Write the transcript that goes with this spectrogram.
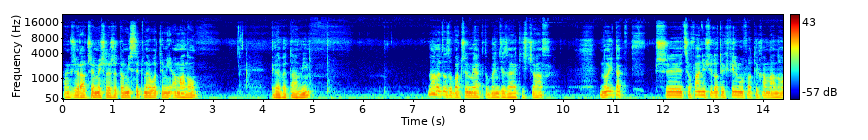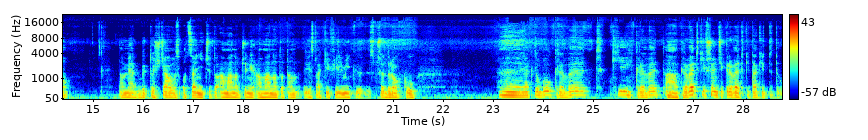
Także raczej myślę, że to mi sypnęło tymi Amano krewetami. No ale to zobaczymy, jak to będzie za jakiś czas. No i tak przy cofaniu się do tych filmów o tych Amano, tam jakby ktoś chciał ocenić, czy to Amano, czy nie Amano, to tam jest taki filmik sprzed roku. E, Jak to było? Krewetki, krewet... A, krewetki, wszędzie krewetki, taki tytuł.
